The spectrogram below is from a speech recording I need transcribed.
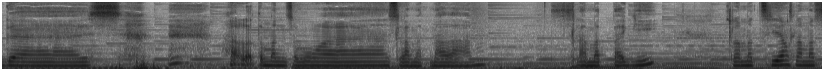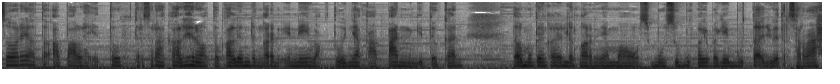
guys. Halo teman semua. Selamat malam. Selamat pagi. Selamat siang, selamat sore atau apalah itu. Terserah kalian waktu kalian dengerin ini Waktunya kapan gitu kan. Atau mungkin kalian dengarnya mau subuh-subuh Pagi-pagi buta juga terserah.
